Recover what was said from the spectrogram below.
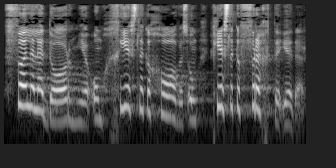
vul hulle daarmee om geestelike gawes, om geestelike vrugte eerder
